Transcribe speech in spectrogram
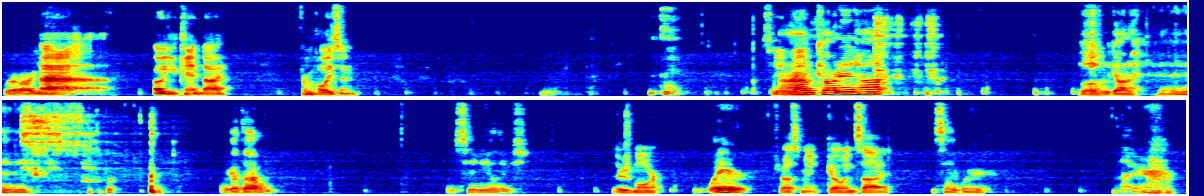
Where are you? Ah. Oh, you can't die from poison. See I'm man. coming in hot. Ugh. Should have gone ahead. What the fuck? I got that one. I don't see any others. There's more. Where? Trust me. Go inside. Inside where? There.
